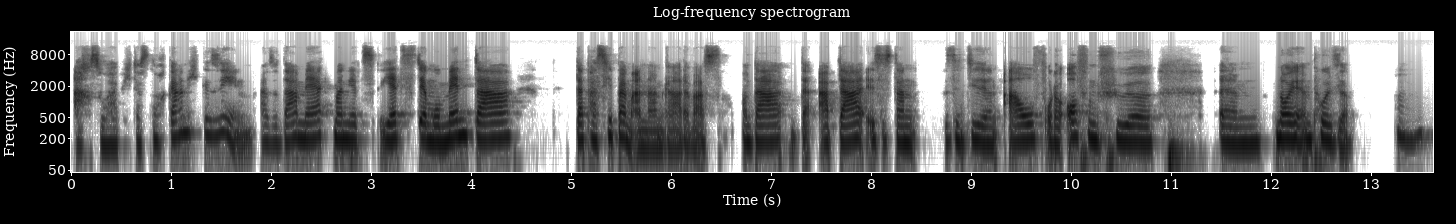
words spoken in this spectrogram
Ach, so habe ich das noch gar nicht gesehen. Also da merkt man jetzt, jetzt der Moment da, da passiert beim anderen gerade was. Und da, da ab da ist es dann, sind sie dann auf oder offen für ähm, neue Impulse. Mhm.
